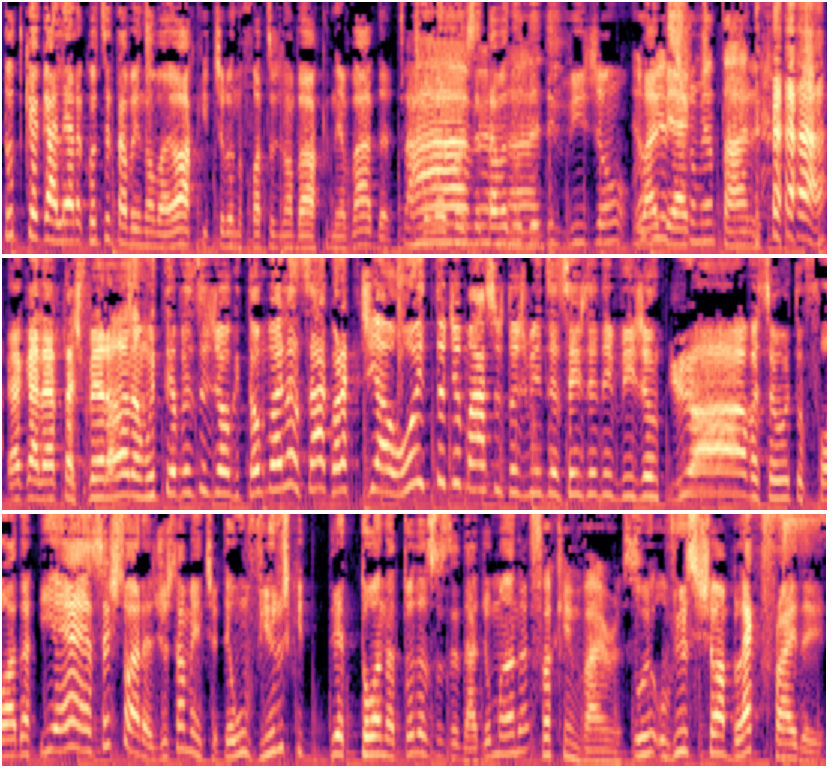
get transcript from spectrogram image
tanto que a galera, quando você tava em Nova York, tirando foto de Nova York Nevada, a Ah, você tava no The verdade. Division Eu vi Live esses Action. comentários. a galera tá esperando há muito tempo esse jogo. Então vai lançar agora, dia 8 de março de 2016, The Division. Ah, vai ser muito foda. E é essa história, justamente. Tem um vírus que detona toda a sociedade humana. Fucking virus. O, o vírus se chama Black Friday.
